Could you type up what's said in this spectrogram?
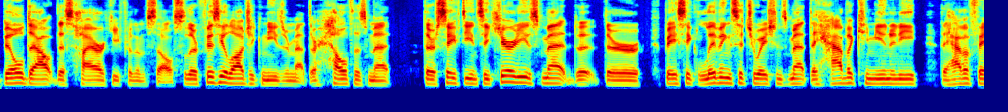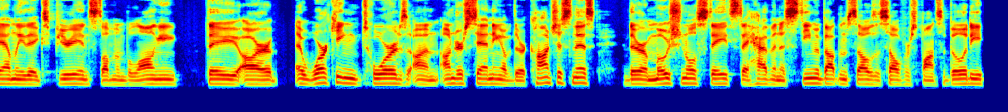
build out this hierarchy for themselves. So their physiologic needs are met their health is met their safety and security is met their basic living situations met. They have a community they have a family they experience love and belonging they are uh, working towards an understanding of their consciousness, their emotional states. They have an esteem about themselves, a self responsibility,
